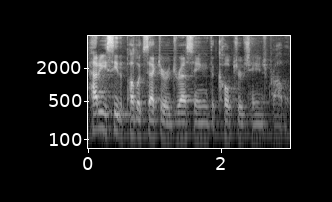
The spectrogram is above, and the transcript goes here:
How do you see the public sector addressing the culture change problem?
